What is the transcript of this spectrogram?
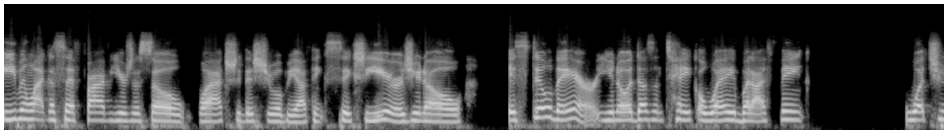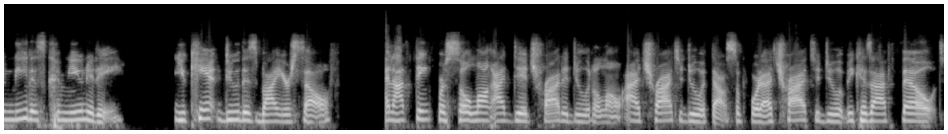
Even like I said, five years or so, well, actually this year will be, I think, six years, you know, it's still there. You know, it doesn't take away, but I think what you need is community you can't do this by yourself. And I think for so long, I did try to do it alone. I tried to do it without support. I tried to do it because I felt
